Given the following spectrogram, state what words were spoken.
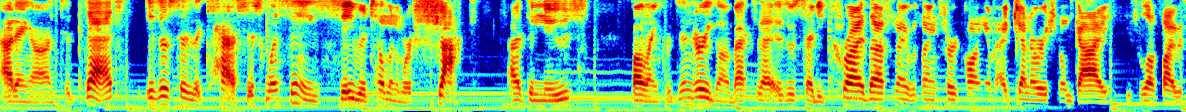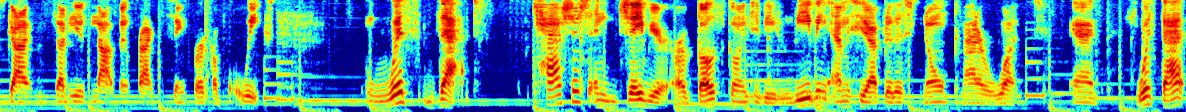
adding on to that, Izzo says that Cassius Winston and Xavier Tillman were shocked at the news about Langford's injury. Going back to that, Izzo said he cried last night with Langford, calling him a generational guy. He's loved by this guys, and said he has not been practicing for a couple of weeks. With that, Cassius and Xavier are both going to be leaving MSU after this, no matter what. And with that,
